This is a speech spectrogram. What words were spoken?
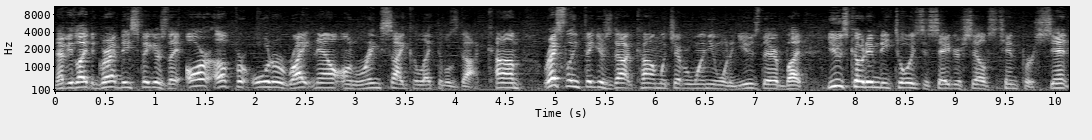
Now if you'd like to grab these figures, they are up for order right now on ringsidecollectibles.com, wrestlingfigures.com, whichever one you want to use there, but use code MDTOYS to save yourselves 10%.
